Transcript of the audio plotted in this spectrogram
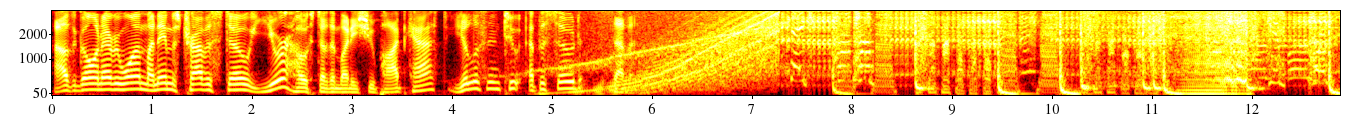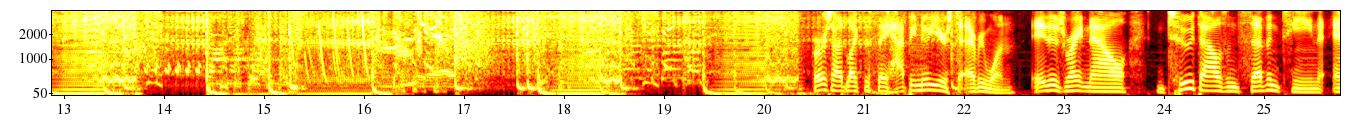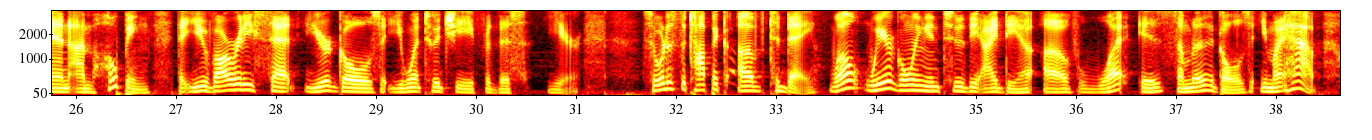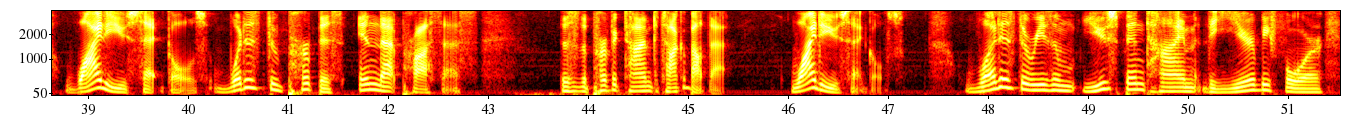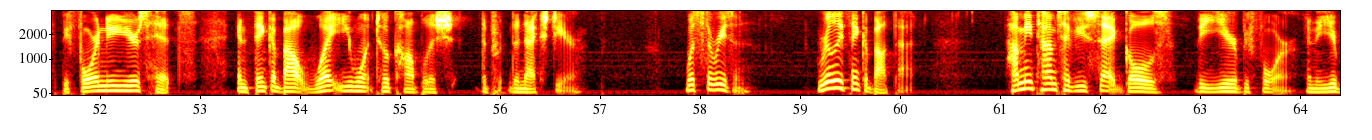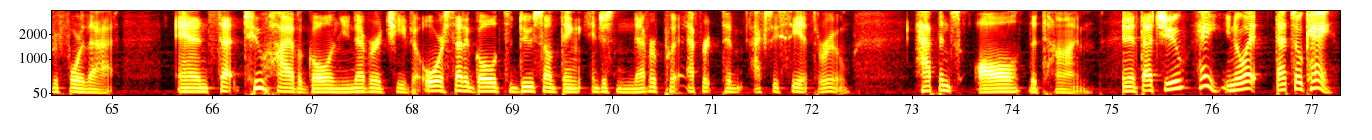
How's it going, everyone? My name is Travis Stowe, your host of the Muddy Shoe Podcast. You're listening to episode 7. First, I'd like to say Happy New Year's to everyone. It is right now 2017, and I'm hoping that you've already set your goals that you want to achieve for this year. So, what is the topic of today? Well, we are going into the idea of what is some of the goals that you might have. Why do you set goals? What is the purpose in that process? This is the perfect time to talk about that. Why do you set goals? What is the reason you spend time the year before, before New Year's hits, and think about what you want to accomplish the, the next year? What's the reason? Really think about that. How many times have you set goals the year before and the year before that and set too high of a goal and you never achieved it, or set a goal to do something and just never put effort to actually see it through? Happens all the time. And if that's you, hey, you know what? That's okay.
